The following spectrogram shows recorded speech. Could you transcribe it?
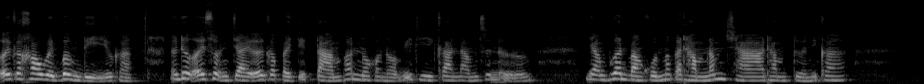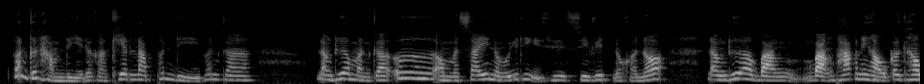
เอ้ยก็เข้าไปเบิ่งดีอยู่ค่ะ แล้วเด้อเอ้ยสนใจเอ้ยก็ไปติดตามพิ่นเนาะค่ะเนาะวิธีการนำเสนอ อย่างเพื่อนบางคนมันก็ทำน้ำชาทำเตือนนี่ค่ะเพิ่นก็ทำดีนะคะเคล็ดลับเพิ่นดีเพิ่นก็ลางเทื่อมันก็เออเอามาใช้เนาะวิถีชีวิตเนาะค่ะเนาะลางเทื่อบางบางพักนี่เฮาก็เฮา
